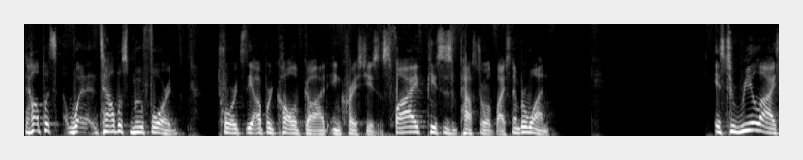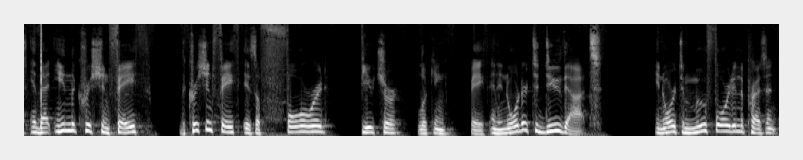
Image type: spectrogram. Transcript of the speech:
to help us to help us move forward towards the upward call of God in Christ Jesus. Five pieces of pastoral advice. Number one is to realize that in the Christian faith, the Christian faith is a forward, future looking faith. And in order to do that, in order to move forward in the present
